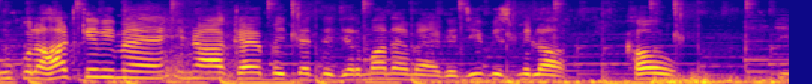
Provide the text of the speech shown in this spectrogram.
ਉਹ ਕੋਲ ਹਟ ਕੇ ਵੀ ਮੈਂ ਇਹਨਾਂ ਆਖਿਆ ਵੀ ਤੇ ਤੇ ਜੁਰਮਾਨਾ ਮੈਂ ਕਿ ਜੀ ਬਿਸਮਿਲ੍ਲਾ ਖਾਓ ਤੇ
